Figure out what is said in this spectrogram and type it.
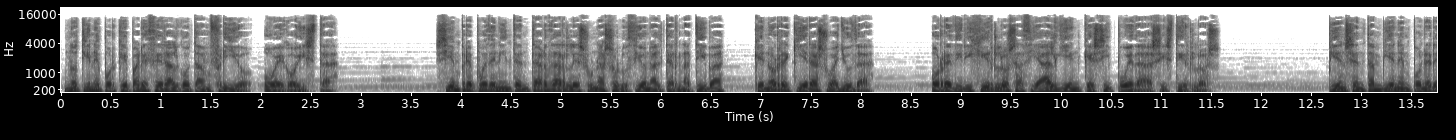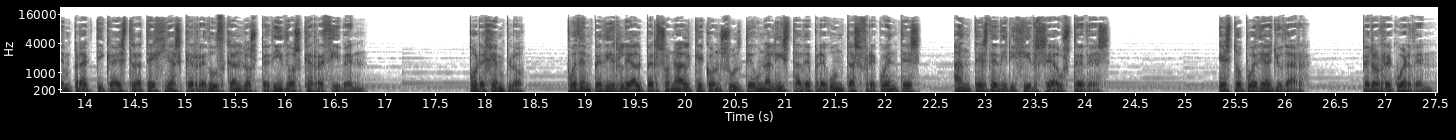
no tiene por qué parecer algo tan frío o egoísta siempre pueden intentar darles una solución alternativa que no requiera su ayuda, o redirigirlos hacia alguien que sí pueda asistirlos. Piensen también en poner en práctica estrategias que reduzcan los pedidos que reciben. Por ejemplo, pueden pedirle al personal que consulte una lista de preguntas frecuentes antes de dirigirse a ustedes. Esto puede ayudar, pero recuerden,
